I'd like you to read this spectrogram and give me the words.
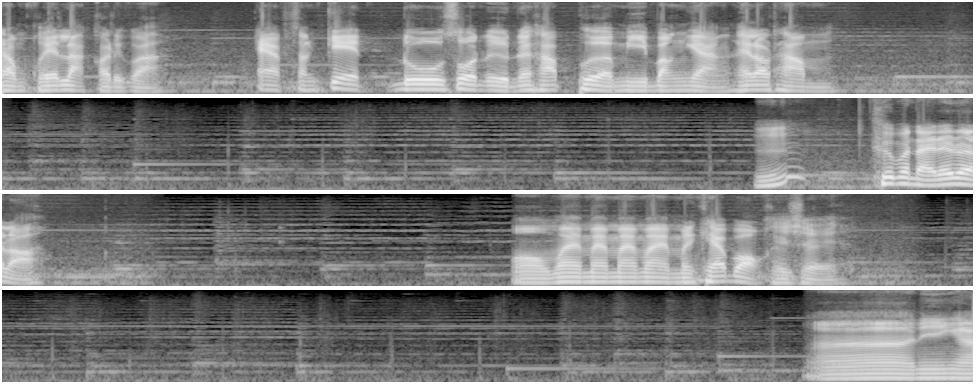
ทำ quest หลักก่อนดีกว่า ลองสังเกตดูส่วนอื่นนะครับ เผื่อมีบางอย่างให้เราทำหืมขึ้นบันไดได้ด้วยเหรอ อ๋อ ไม่ไม่ไม่ไม่มันแค่บอกเฉยๆ อ่า นี่ไง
